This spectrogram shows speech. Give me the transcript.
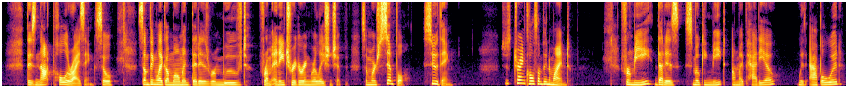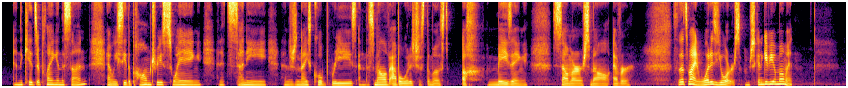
that is not polarizing. So, something like a moment that is removed from any triggering relationship, somewhere simple, soothing. Just try and call something to mind. For me, that is smoking meat on my patio with applewood and the kids are playing in the sun and we see the palm trees swaying and it's sunny and there's a nice cool breeze and the smell of applewood is just the most ugh, amazing summer smell ever. So that's mine. What is yours? I'm just going to give you a moment.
